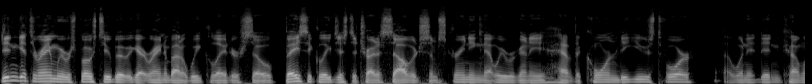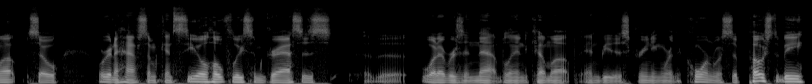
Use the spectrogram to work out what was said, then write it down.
didn't get the rain we were supposed to, but we got rain about a week later. So basically, just to try to salvage some screening that we were going to have the corn be used for uh, when it didn't come up. So we're going to have some conceal, hopefully some grasses the whatever's in that blend come up and be the screening where the corn was supposed to be.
